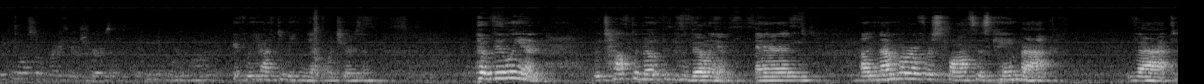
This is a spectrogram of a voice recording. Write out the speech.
We can also bring your chairs in. If we have to, we can get more chairs in. Pavilion. We talked about the pavilion, and a number of responses came back that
